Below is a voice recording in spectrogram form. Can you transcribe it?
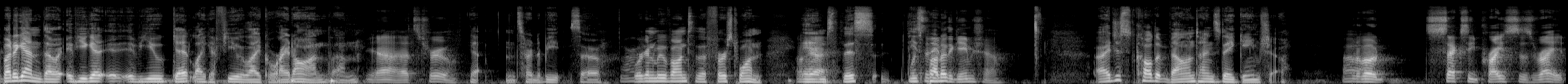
But again, though, if you get if you get like a few like right on, then Yeah, that's true. yeah, it's hard to beat. So we're gonna move on to the first one, Okay. and this What's these the name of products the game show? I just called it Valentine's Day Game Show. What about sexy Price is Right?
